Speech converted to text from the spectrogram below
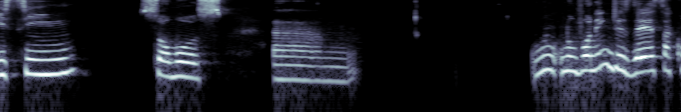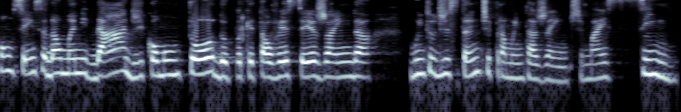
e sim somos uh, não, não vou nem dizer essa consciência da humanidade como um todo, porque talvez seja ainda muito distante para muita gente, mas sim,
